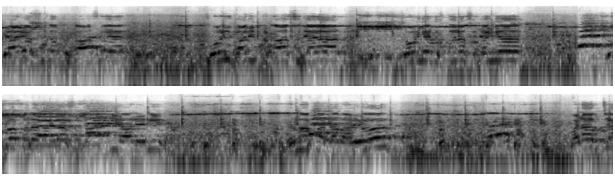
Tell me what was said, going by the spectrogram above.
ਪਿਆਰਿਆ ਸੋਹਣਾ ਪ੍ਰਕਾਸ਼ ਹੈ ਸੋਹਣੀ ਦਾਰੀ ਪ੍ਰਕਾਸ਼ ਸਜਾਇਆ। ਸੋਹਣੀਆਂ ਦਸਤਾਰਾਂ ਸਜਾਈਆਂ। ਦੂਰੋਂ ਪਤਾ ਲੱਗਦਾ ਸਰਦਾਰ ਜੀ ਆ ਰਹੇ ਨੇ। ਗਰਮਾ ਭਾਗਾ ਵਾਲਿਓ। ਬੜਾ ਉੱਚਾ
